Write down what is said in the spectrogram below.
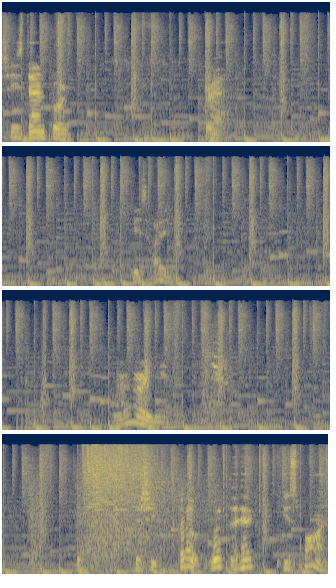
She's done for. Bruh. She's hiding. Where are you? Did she? Oh, what the heck? You spawned.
